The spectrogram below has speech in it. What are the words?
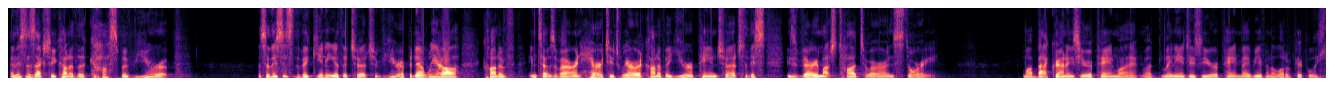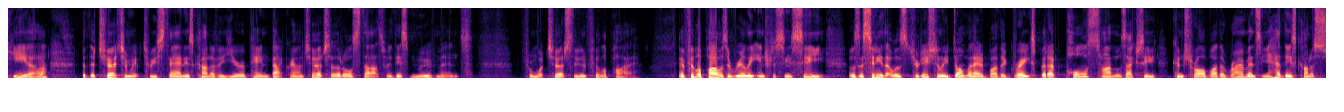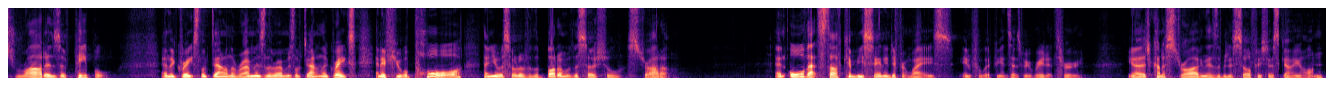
And this is actually kind of the cusp of Europe. So this is the beginning of the church of Europe. And now we are kind of, in terms of our own heritage, we are a kind of a European church. So this is very much tied to our own story my background is European, my, my lineage is European, maybe even a lot of people here, but the church in which we stand is kind of a European background church. So it all starts with this movement from what church did in Philippi. And Philippi was a really interesting city. It was a city that was traditionally dominated by the Greeks, but at Paul's time, it was actually controlled by the Romans. And you had these kind of stratas of people. And the Greeks looked down on the Romans, and the Romans looked down on the Greeks. And if you were poor, then you were sort of at the bottom of the social strata. And all that stuff can be seen in different ways in Philippians as we read it through. You know, there's kind of striving, there's a bit of selfishness going on.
